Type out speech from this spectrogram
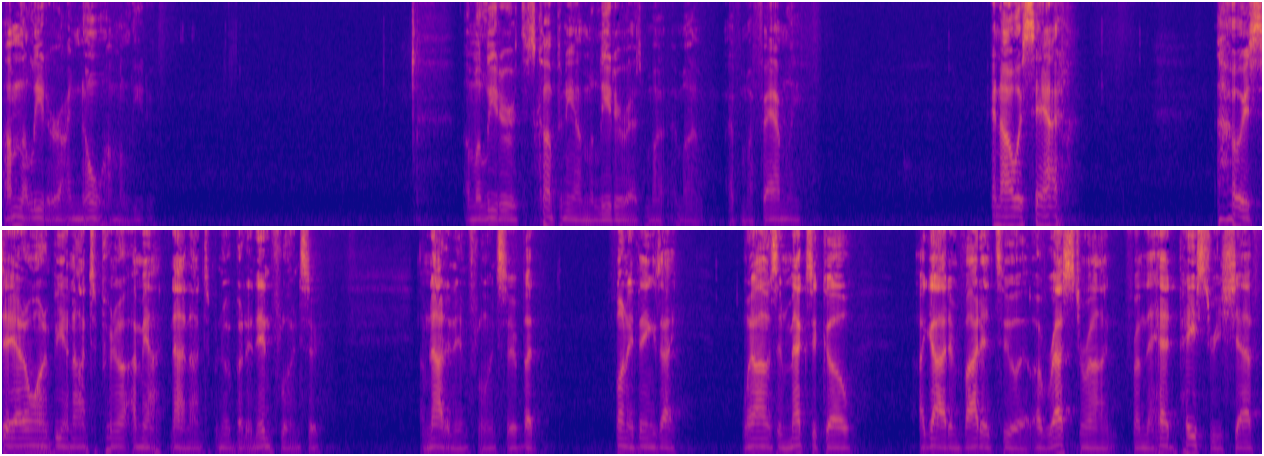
I'm the leader. I know I'm a leader. I'm a leader at this company. I'm a leader as my, my, as my family. And I always say, I, I always say I don't want to be an entrepreneur. I mean, not an entrepreneur, but an influencer. I'm not an influencer, but funny things. I, when I was in Mexico, I got invited to a, a restaurant from the head pastry chef,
